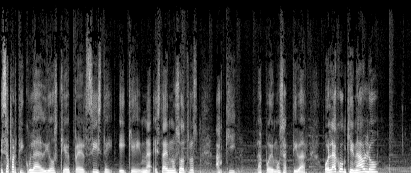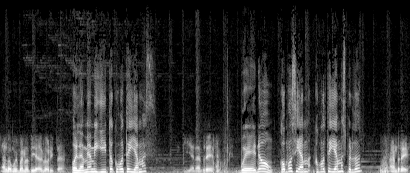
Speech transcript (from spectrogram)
Esa partícula de Dios que persiste y que está en nosotros, aquí la podemos activar. Hola, ¿con quién hablo? Aló, muy buenos días, Glorita. Hola, mi amiguito, ¿cómo te llamas? Bien, Andrés. Bueno, ¿cómo se llama? ¿Cómo te llamas, perdón? Andrés,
